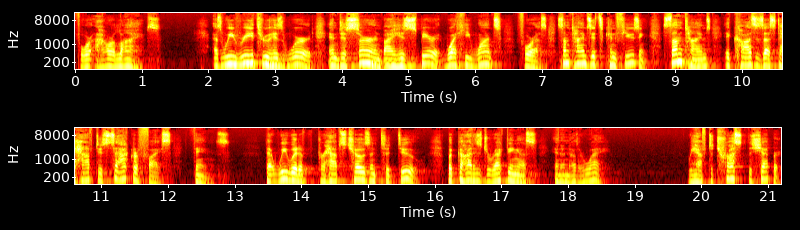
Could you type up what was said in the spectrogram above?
for our lives. As we read through his word and discern by his spirit what he wants for us. Sometimes it's confusing. Sometimes it causes us to have to sacrifice things that we would have perhaps chosen to do, but God is directing us in another way. We have to trust the shepherd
